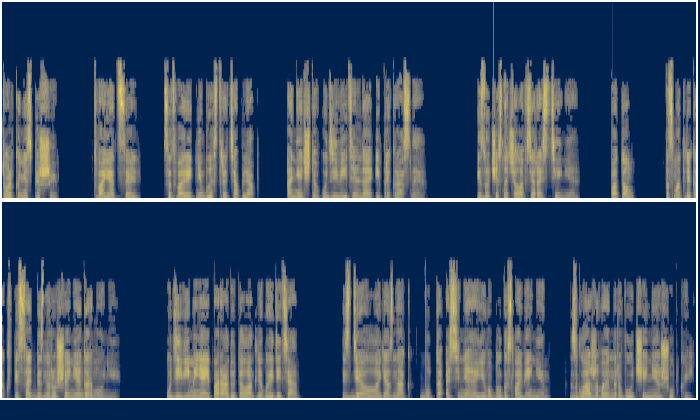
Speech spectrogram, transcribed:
Только не спеши. Твоя цель — сотворить не быстро тяп-ляп, а нечто удивительное и прекрасное. Изучи сначала все растения, Потом посмотри, как вписать без нарушения гармонии. Удиви меня и порадуй, талантливое дитя. Сделала я знак, будто осеняя его благословением, сглаживая нравоучение шуткой.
